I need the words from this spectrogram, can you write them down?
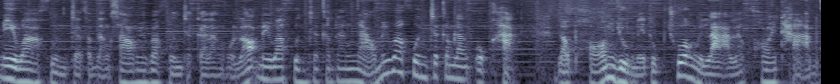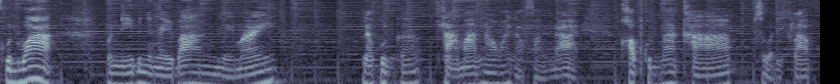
ไม่ว่าคุณจะกำลังเศร้า ไม่ว่าคุณจะกำลังหัวเราะ ไม่ว่าคุณจะกำลังเหงา ไม่ว่าคุณจะกำลังอกหัก เราพร้อมอยู่ในทุกช่วงเวลาแล้วคอยถามคุณว่า วันนี้เป็นยังไงบ้างเหนื่อยไหม แล้วคุณก็สามารถเล่าให้เราฟังได้ ขอบคุณมากครับ สวัสดีครับ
